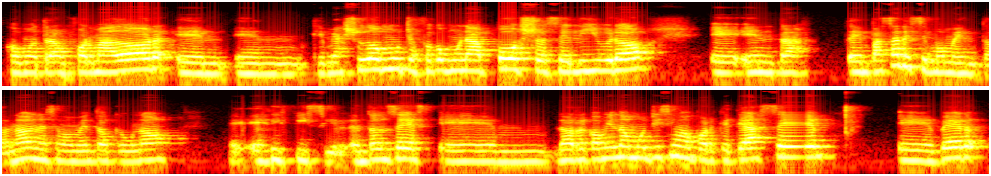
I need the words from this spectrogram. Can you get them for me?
como transformador, en, que me ayudó mucho, fue como un apoyo ese libro en, en pasar ese momento, ¿no? En ese momento que uno es difícil. Entonces, em, lo recomiendo muchísimo porque te hace eh, ver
